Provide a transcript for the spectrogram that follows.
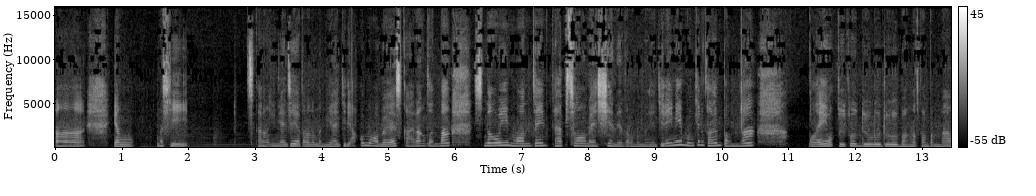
uh, yang masih sekarang ini aja ya teman-teman ya. Jadi aku mau ngebahas sekarang tentang Snowy Mountain Capsule Machine ya teman-teman ya. Jadi ini mungkin kalian pernah play waktu itu dulu-dulu banget kan pernah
